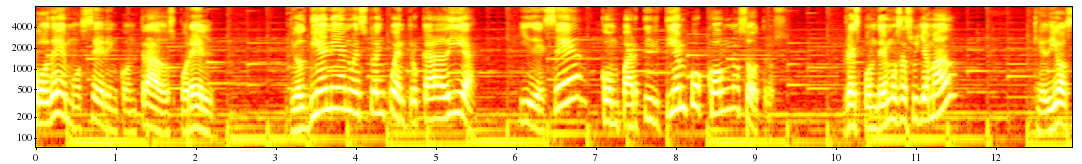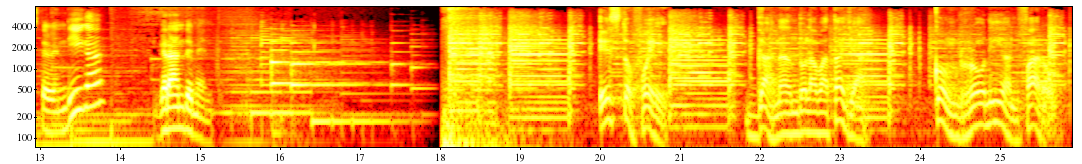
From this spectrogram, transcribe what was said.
Podemos ser encontrados por Él. Dios viene a nuestro encuentro cada día y desea compartir tiempo con nosotros. ¿Respondemos a su llamado? Que Dios te bendiga grandemente. Esto fue Ganando la batalla con Ronnie Alfaro.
